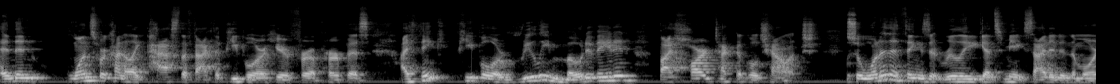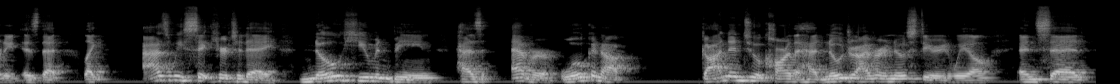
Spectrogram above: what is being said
And then once we're kind of like past the fact that people are here for a purpose, I think people are really motivated by hard technical challenge. So one of the things that really gets me excited in the morning is that like as we sit here today, no human being has ever woken up gotten into a car that had no driver and no steering wheel and said,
